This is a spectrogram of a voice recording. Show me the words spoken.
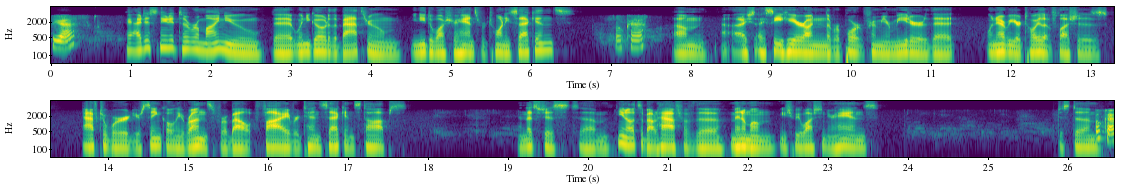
Yes. Hey, I just needed to remind you that when you go to the bathroom, you need to wash your hands for 20 seconds. Okay. Um, I, I see here on the report from your meter that whenever your toilet flushes, afterward your sink only runs for about five or 10 seconds tops. And that's just, um, you know, it's about half of the minimum you should be washing your hands. Just, um, Okay.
